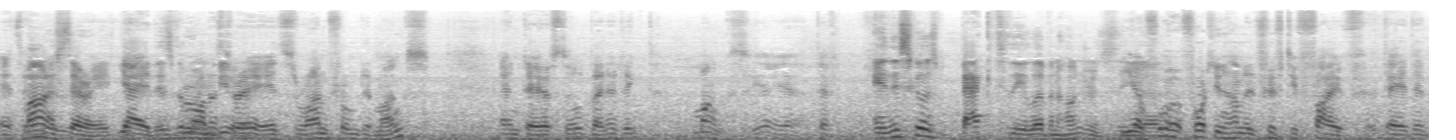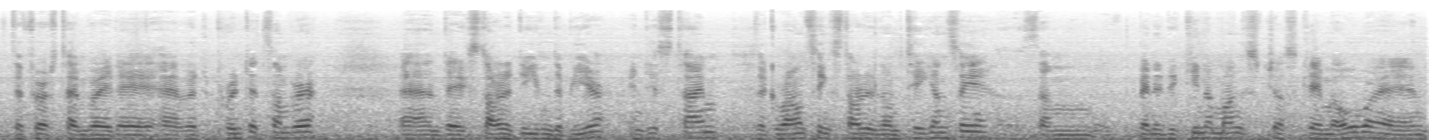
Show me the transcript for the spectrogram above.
It's monastery. A, yeah, it is the monastery. Beer. It's run from the monks, and they are still Benedict monks. Yeah, yeah, definitely. And this goes back to the 1100s. The, yeah, uh, 1455. They did the first time where they have it printed somewhere, and they started even the beer in this time. The ground thing started on Tegernsee. Some Benedictine monks just came over and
